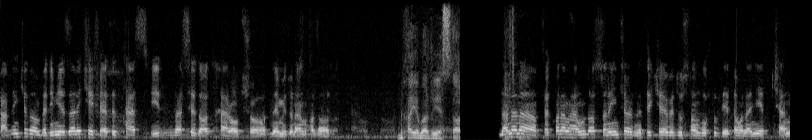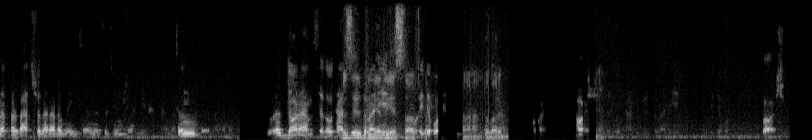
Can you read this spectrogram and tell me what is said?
قبل اینکه دام بدیم یه ذره کیفیت تصویر و صدات خراب شد. نمی‌دونم حالا. می‌خوای یه بار ریستارت نه نه نه. فکر کنم همون داستان اینترنته که به دوستان گفته بود احتمالاً یه چند نفر وقت شدن الان اینترنت اینجا چون دارم صدا و تصویر دوباره باشه.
